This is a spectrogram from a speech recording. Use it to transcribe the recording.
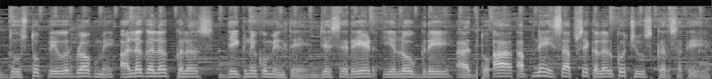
दोस्तों पेवर ब्लॉक में अलग अलग कलर्स देखने को मिलते हैं, जैसे रेड येलो ग्रे आदि। तो आप अपने हिसाब से कलर को चूज़ कर सकते हैं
